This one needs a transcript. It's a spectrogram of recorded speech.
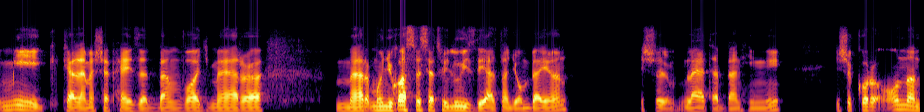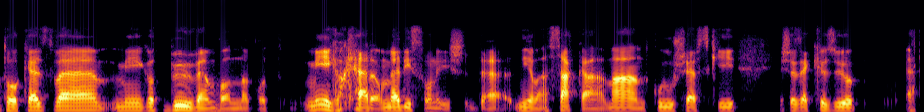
még kellemesebb helyzetben vagy, mert mert mondjuk azt veszed, hogy Luis Diaz nagyon bejön, és lehet ebben hinni, és akkor onnantól kezdve még ott bőven vannak ott, még akár a Madison is, de nyilván Saka, Mann, Kulusevski, és ezek közül hát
